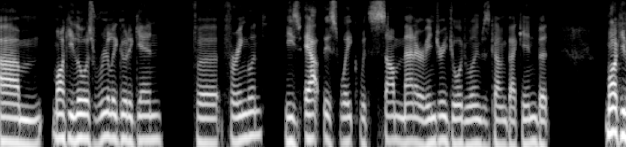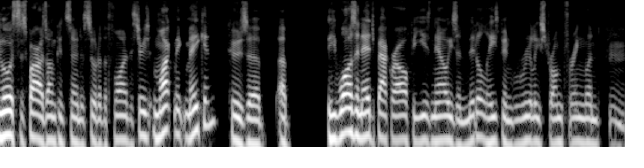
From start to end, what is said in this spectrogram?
Um, Mikey Lewis really good again for for England. He's out this week with some manner of injury. George Williams is coming back in, but Mikey Lewis, as far as I'm concerned, is sort of the flying of the series. Mike McMeeken, who's a, a he was an edge back row for years now. He's in middle. He's been really strong for England Hmm.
